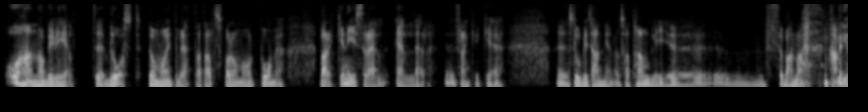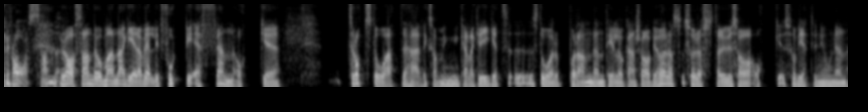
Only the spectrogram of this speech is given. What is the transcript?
Och han har blivit helt eh, blåst. De har inte berättat alls vad de har hållit på med. Varken Israel eller Frankrike Eh, Storbritannien. Då, så att han blir eh, förbannad. Han blir rasande. rasande och man agerar väldigt fort i FN och eh, trots då att det här liksom, kalla kriget eh, står på randen till att kanske avgöras så röstar USA och Sovjetunionen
